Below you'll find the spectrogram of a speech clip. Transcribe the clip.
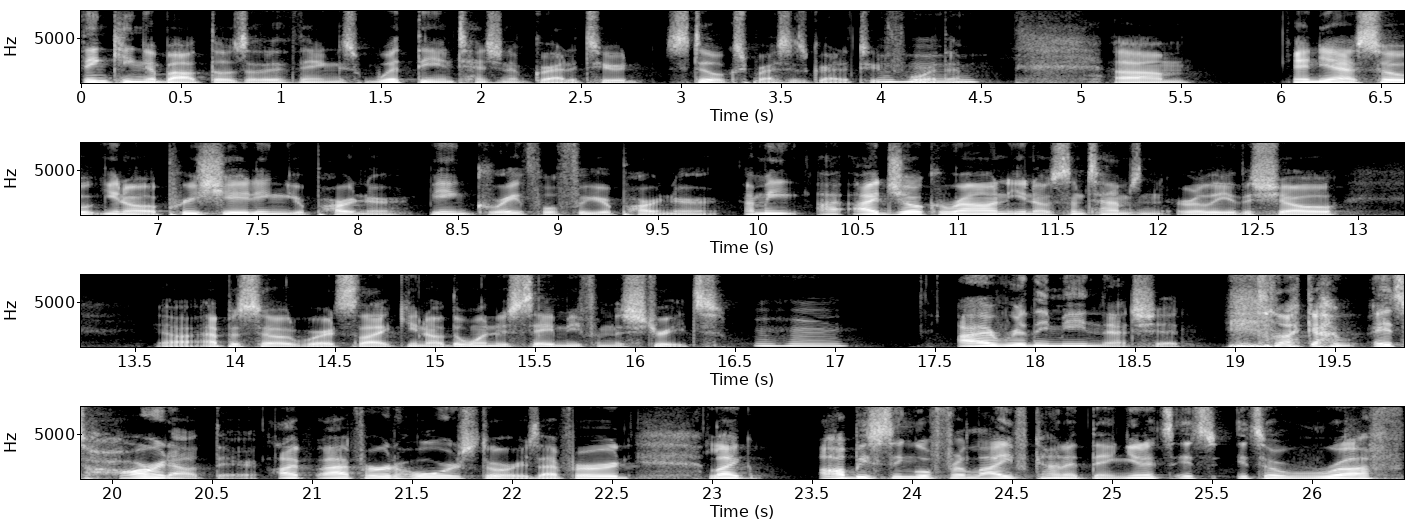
thinking about those other things with the intention of gratitude, still expresses gratitude for them. Um, and yeah, so you know, appreciating your partner, being grateful for your partner. I mean, I, I joke around, you know, sometimes in early of the show uh, episode where it's like, you know, the one who saved me from the streets. Mhm. I really mean that shit. like, I, it's hard out there. I've I've heard horror stories. I've heard like I'll be single for life kind of thing. You know, it's it's it's a rough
